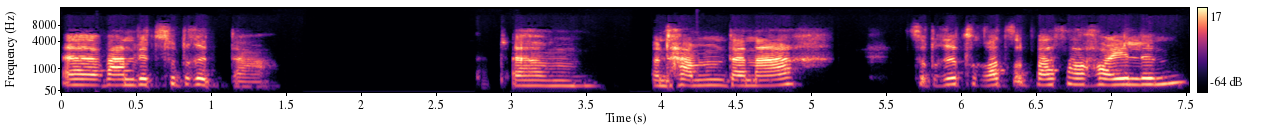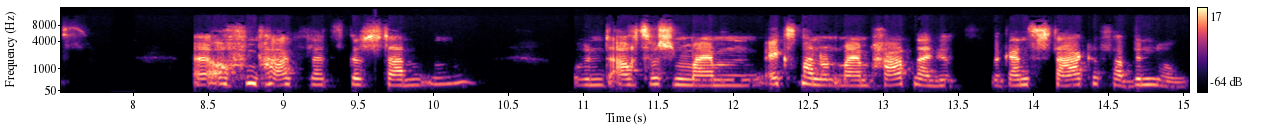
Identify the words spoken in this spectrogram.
äh, waren wir zu dritt da. Ähm, und haben danach zu dritt Rotz und Wasser heulend äh, auf dem Parkplatz gestanden. Und auch zwischen meinem Ex-Mann und meinem Partner gibt es eine ganz starke Verbindung.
